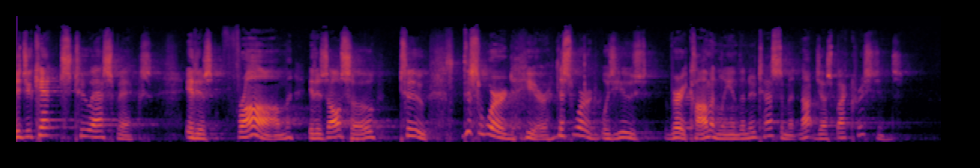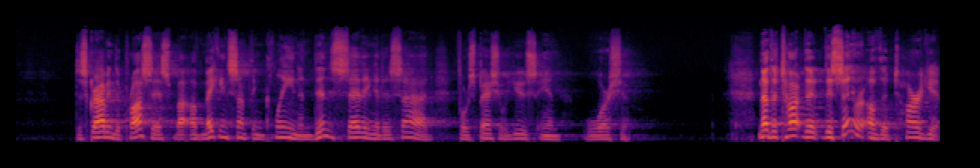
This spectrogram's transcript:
Did you catch two aspects? It is from, it is also to. This word here, this word was used very commonly in the New Testament, not just by Christians describing the process by, of making something clean and then setting it aside for special use in worship. Now, the, tar- the, the center of the target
